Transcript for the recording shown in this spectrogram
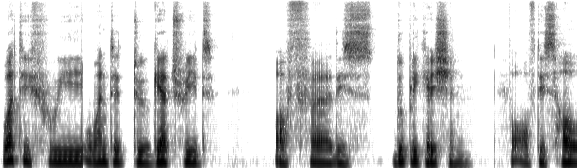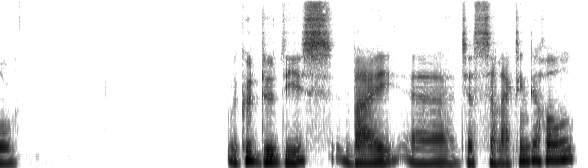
What if we wanted to get rid of uh, this duplication of this hole? We could do this by uh, just selecting the hole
